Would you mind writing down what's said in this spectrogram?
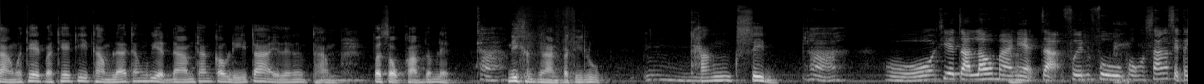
ต่างประเทศประเทศที่ทำแล้วทั้งเวียดนามทั้งเกาหลีใต้อะไรต่างๆทำประสบความสำเร็จค่ะนี่คืองานปฏิรูปอืมทั้งสิ้นค่ะ โหที่อาจารย์เล่ามาเนี่ยจะฟื้นฟูโครงสร้างเศรษฐ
